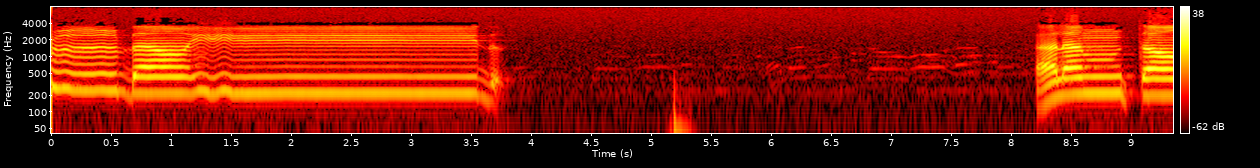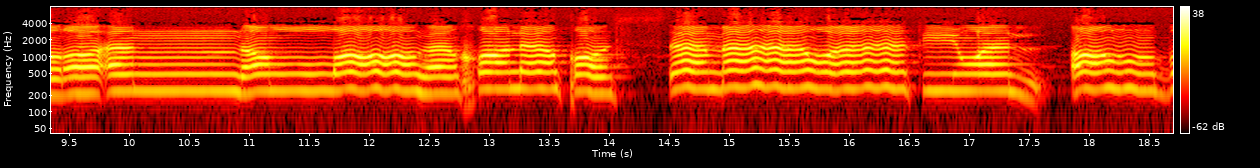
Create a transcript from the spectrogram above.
البعيد. ألم تر أن الله خلق السماوات والأرض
